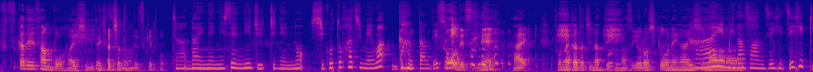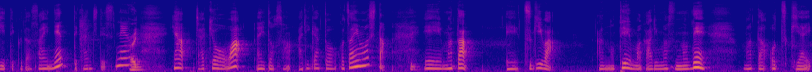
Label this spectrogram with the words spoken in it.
2日で3本配信みたいになっちゃったんですけど。じゃあ来年2021年の仕事始めは元旦ですね。そうですね。はい。そんな形になっていきます。よろしくお願いします。はい、皆さんぜひぜひ聞いてくださいねって感じですね。はい。いや、じゃあ今日はライドさんありがとうございました。えーまた、えー次はあのテーマがありますので、またお付き合い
